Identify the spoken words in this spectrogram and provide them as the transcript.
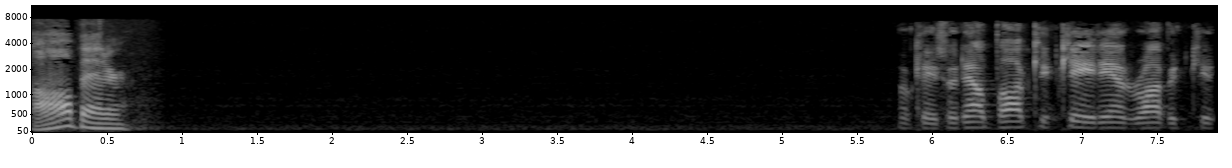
All better. Okay, so now Bob Kincaid and Robyn Kin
